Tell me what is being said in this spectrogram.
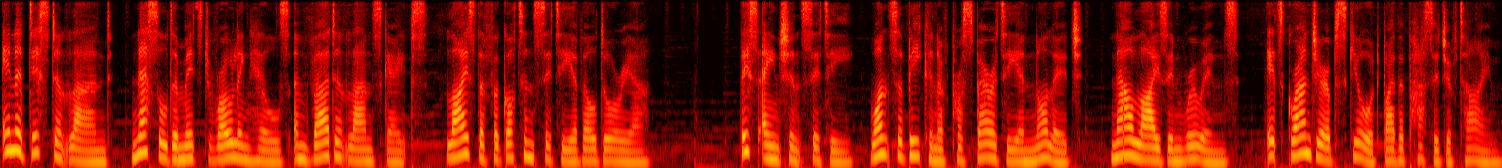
In a distant land, nestled amidst rolling hills and verdant landscapes, lies the forgotten city of Eldoria. This ancient city, once a beacon of prosperity and knowledge, now lies in ruins, its grandeur obscured by the passage of time.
